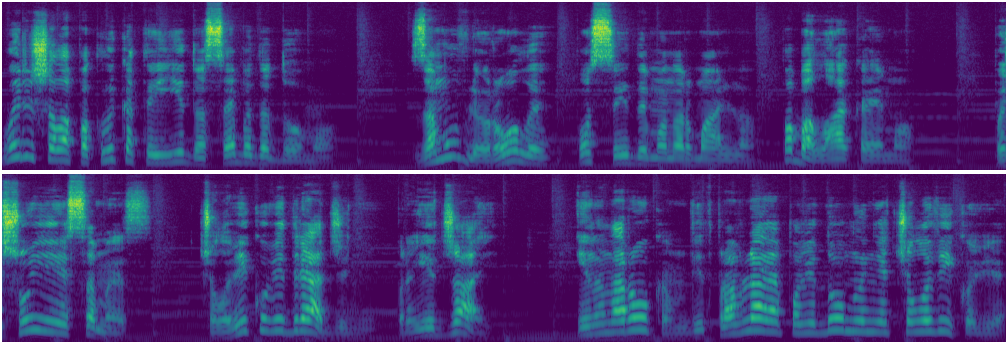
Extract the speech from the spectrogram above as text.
Вирішила покликати її до себе додому. Замовлю роли, посидимо нормально, побалакаємо. Пишу їй смс. Чоловік у відрядженні, приїжджай. І ненароком відправляю повідомлення чоловікові.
